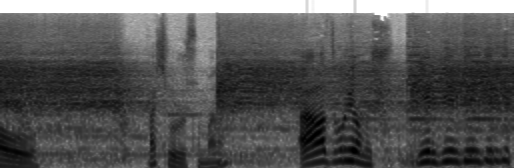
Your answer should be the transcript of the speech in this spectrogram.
Oo. Kaç vurursun bana? Az vuruyormuş. Gir gir gir gir gir.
